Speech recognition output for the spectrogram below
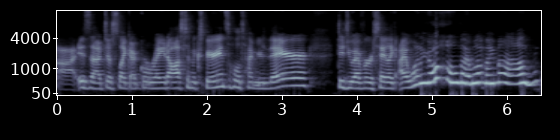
uh, is that just like a great, awesome experience the whole time you're there? Did you ever say like, I want to go home, I want my mom?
